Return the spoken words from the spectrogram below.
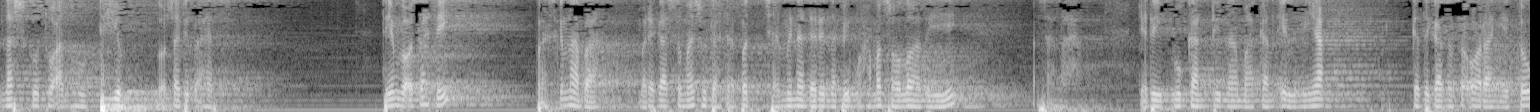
Naskutu anhu diem, enggak usah dibahas. Diem enggak usah dibahas. Kenapa? Mereka semua sudah dapat jaminan dari Nabi Muhammad SAW. Jadi bukan dinamakan ilmiah ketika seseorang itu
